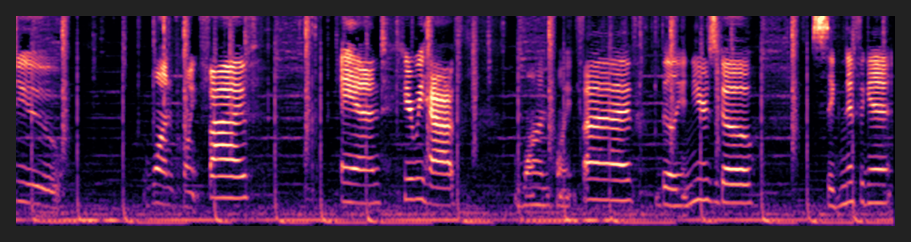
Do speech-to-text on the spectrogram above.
to 1.5. And here we have 1.5 billion years ago, significant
